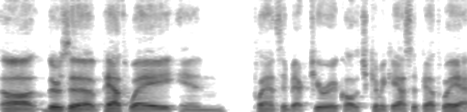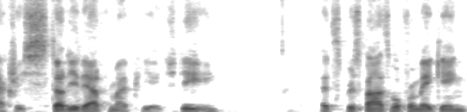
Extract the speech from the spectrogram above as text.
uh, there's a pathway in plants and bacteria called the shikimic acid pathway. I actually studied that for my PhD. It's responsible for making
